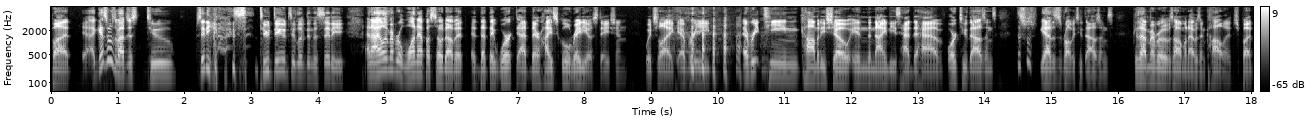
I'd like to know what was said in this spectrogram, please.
but I guess it was about just two city guys, two dudes who lived in the city, and I only remember one episode of it eh, that they worked at their high school radio station, which like every every teen comedy show in the 90s had to have or 2000s this was yeah this is probably 2000s because i remember it was on when i was in college but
